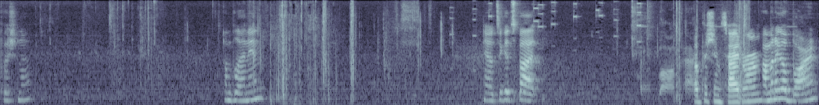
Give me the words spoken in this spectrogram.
Pushing up. I'm planning. Yeah, it's a good spot. Bomb I'm pushing side room. I'm gonna go barn.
